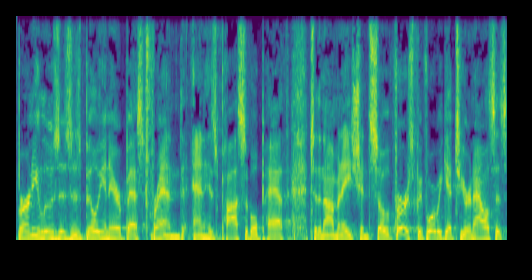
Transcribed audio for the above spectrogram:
Bernie loses his billionaire best friend and his possible path to the nomination. So first, before we get to your analysis,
